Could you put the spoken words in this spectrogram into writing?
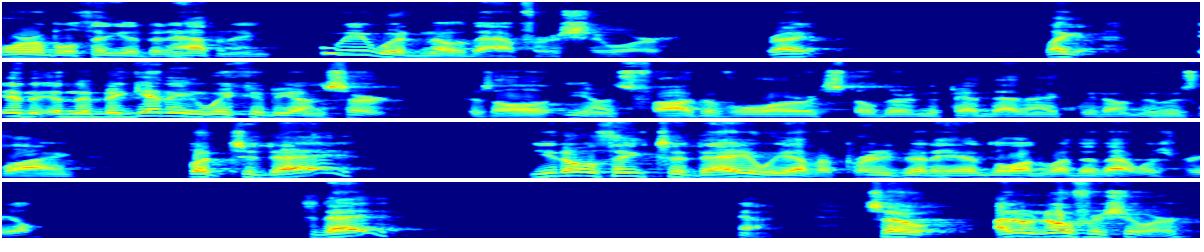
horrible thing had been happening, we would know that for sure, right? Like in, in the beginning, we could be uncertain because all, you know, it's fog of war, it's still during the pandemic, we don't know who's lying. But today, you don't think today we have a pretty good handle on whether that was real? Today? Yeah. So I don't know for sure,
